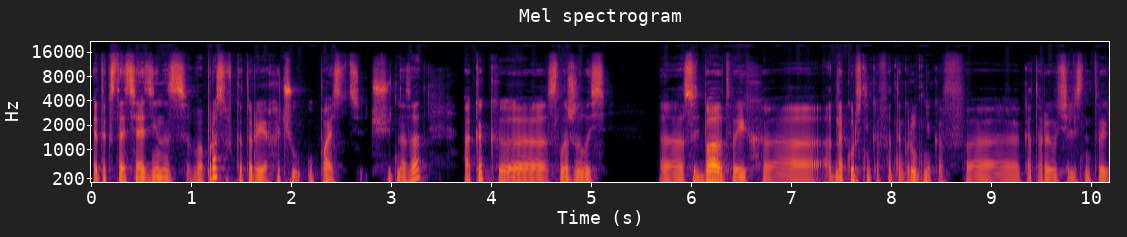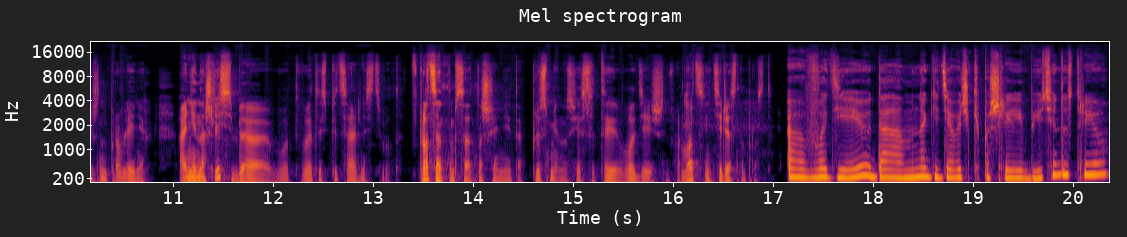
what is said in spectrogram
Это, кстати, один из вопросов, который я хочу упасть чуть-чуть назад. А как э, сложилась судьба у твоих э, однокурсников, одногруппников, э, которые учились на твоих же направлениях, они нашли себя вот в этой специальности? Вот, в процентном соотношении, так, плюс-минус, если ты владеешь информацией, интересно просто. Владею, да. Многие девочки пошли в бьюти-индустрию.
